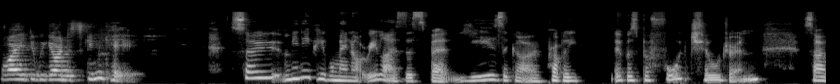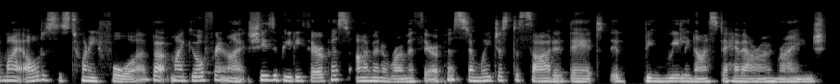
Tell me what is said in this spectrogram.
Why did we go into skincare? So many people may not realize this, but years ago, probably it was before children. So my oldest is 24, but my girlfriend and I, she's a beauty therapist. I'm an aromatherapist. And we just decided that it'd be really nice to have our own range.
